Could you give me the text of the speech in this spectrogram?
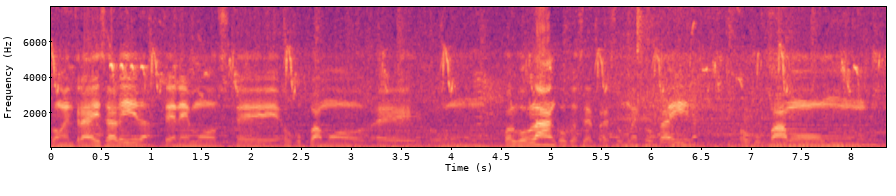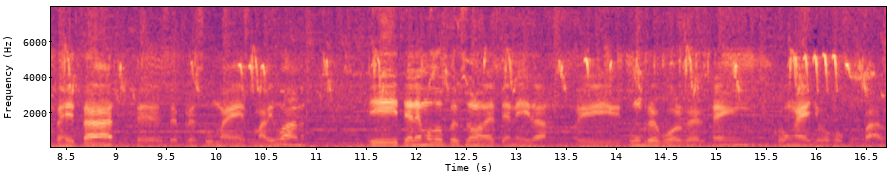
con entrada y salida. Tenemos, eh, ocupamos un polvo blanco que se presume cocaína ocupamos un vegetal que se presume es marihuana y tenemos dos personas detenidas y un revólver con ellos ocupado.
